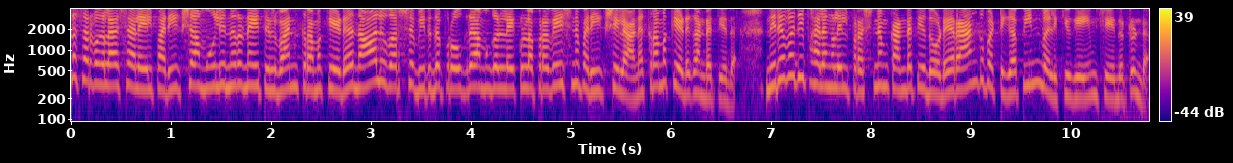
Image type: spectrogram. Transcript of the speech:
കേരള സർവകലാശാലയിൽ പരീക്ഷാ മൂല്യനിർണയത്തിൽ വൻ ക്രമക്കേട്. നാലു വർഷ ബിരുദ പ്രോഗ്രാമുകളിലേക്കുള്ള പ്രവേശന പരീക്ഷയിലാണ് ക്രമക്കേട് കണ്ടെത്തിയത്. നിരവധി ഫലങ്ങളിൽ പ്രശ്നം കണ്ടെത്തിയതോടെ റാങ്ക് പട്ടിക പിൻവലിക്കുകയും ചെയ്തിട്ടുണ്ട്.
